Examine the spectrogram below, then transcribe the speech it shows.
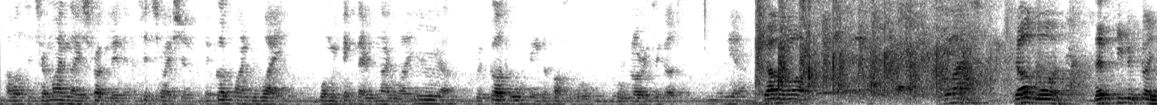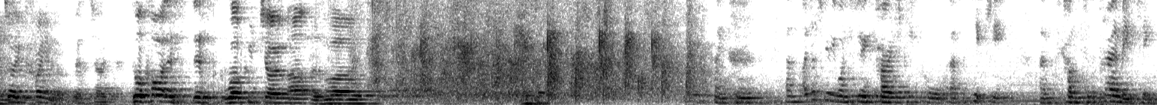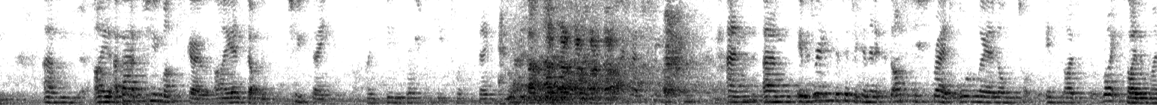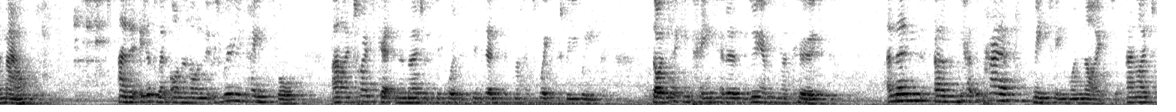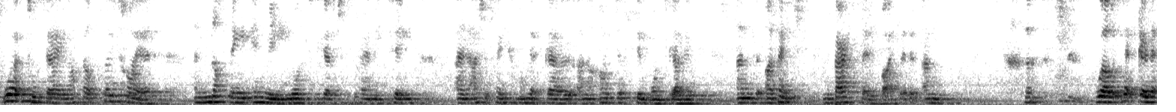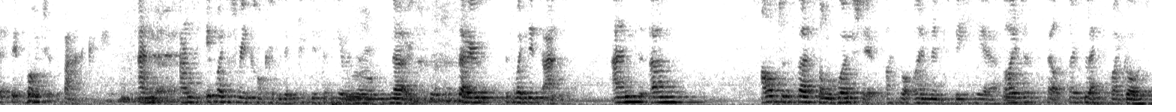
I wanted to remind those struggling in a situation that God finds a way when we think there is no way. Mm. With God, all things are possible. All glory to God. Yeah. Come on. Wow. Come on. Let's keep it going. Joe Craner. Where's Joe? Do you want to come on? Let's, let's welcome Joe up as well. Thank you. Um, I just really wanted to encourage people, um, particularly um, to come to the prayer meetings. Um, I, about two months ago, I ended up with toothache. I do brush my teeth twice a day. But I had toothache. And um, it was really specific, and then it started to spread all the way along the top inside of the right side of my mouth. And it, it just went on and on, and it was really painful. And I tried to get an emergency appointment to see the dentist, and I had to wait three weeks. So I was taking painkillers and doing everything I could. And then um, we had the prayer meeting one night, and I'd worked all day and I felt so tired, and nothing in me wanted to go to the prayer meeting. And I was saying, Come on, let's go. And I I just didn't want to go. And I went, I'm embarrassed to say this, but I said, um, Well, let's go, let's sit right at the back. And, and if I just really can't cope with it, we could disappear and no one would know. So, so I did that. And um, after the first song of worship, I thought, I'm meant to be here. I just felt so blessed by God.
